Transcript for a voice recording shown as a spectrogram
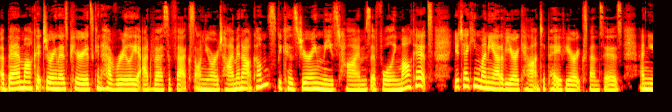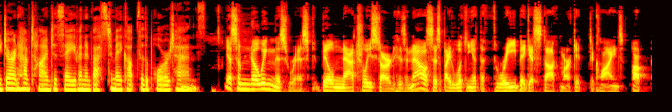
A bear market during those periods can have really adverse effects on your retirement outcomes because during these times of falling markets, you're taking money out of your account to pay for your expenses and you don't have time to save and invest to make up for the poor returns. Yeah, so knowing this risk, Bill naturally started his analysis by looking at the three biggest stock market declines up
